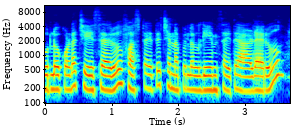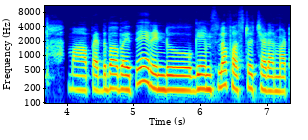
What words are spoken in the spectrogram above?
ఊర్లో కూడా చేశారు. ఫస్ట్ అయితే చిన్నపిల్లల గేమ్స్ అయితే ఆడారు. మా పెద్ద బాబు అయితే రెండు గేమ్స్లో ఫస్ట్ వచ్చాడనమాట.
